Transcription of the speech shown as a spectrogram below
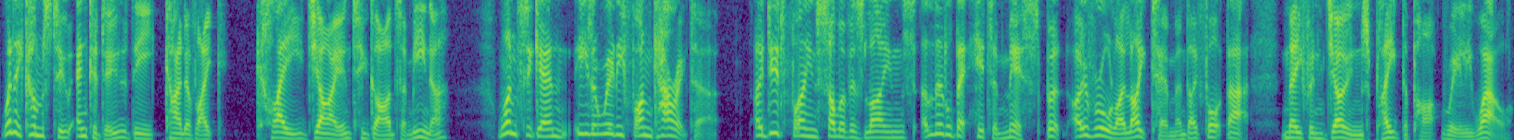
When it comes to Enkidu, the kind of like clay giant who guards Amina, once again, he's a really fun character. I did find some of his lines a little bit hit and miss, but overall I liked him and I thought that Nathan Jones played the part really well.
